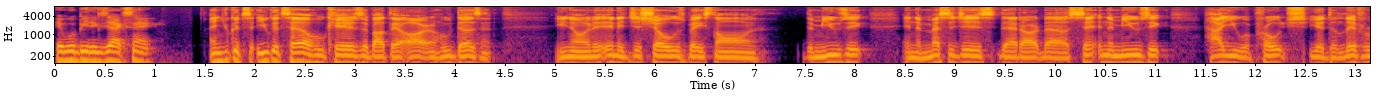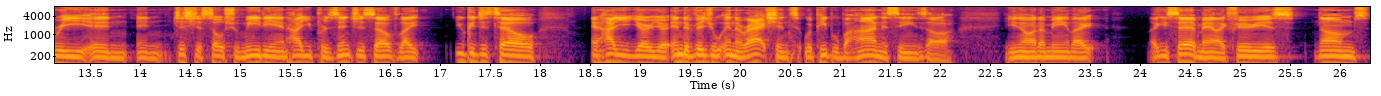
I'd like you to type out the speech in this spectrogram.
it would be the exact same. And you could t- you could tell who cares about their art and who doesn't. You know, and it, and it just shows based on the music and the messages that are, that are sent in the music, how you approach your delivery and and just your social media and how you present yourself. Like you could just tell and how you, your your individual interactions with people behind the scenes are. You know what I mean? Like like you said, man, like Furious Nums,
